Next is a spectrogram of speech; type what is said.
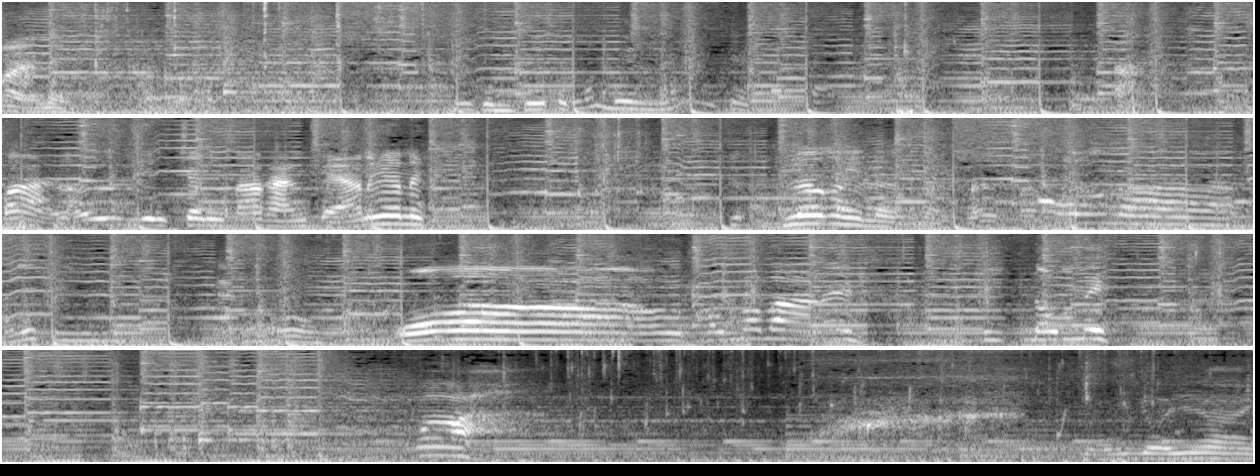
Bà lên Đi cùng tôi tôi món nguyên đó ba lỡ viên chân ba thằng trẻ nữa này lớn hay là Ôi, wow không ba ba đây thịt đông đi wow Rồi rồi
